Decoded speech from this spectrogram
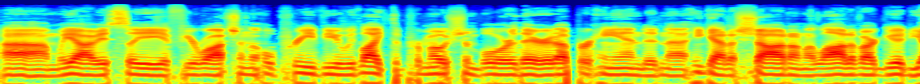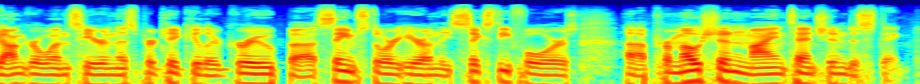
Um, we obviously, if you're watching the whole preview, we like the promotion boar there at Upper Hand, and he got a shot on a lot of our good younger ones here in this particular group. same story here on these 64s. promotion, my intention, distinct.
